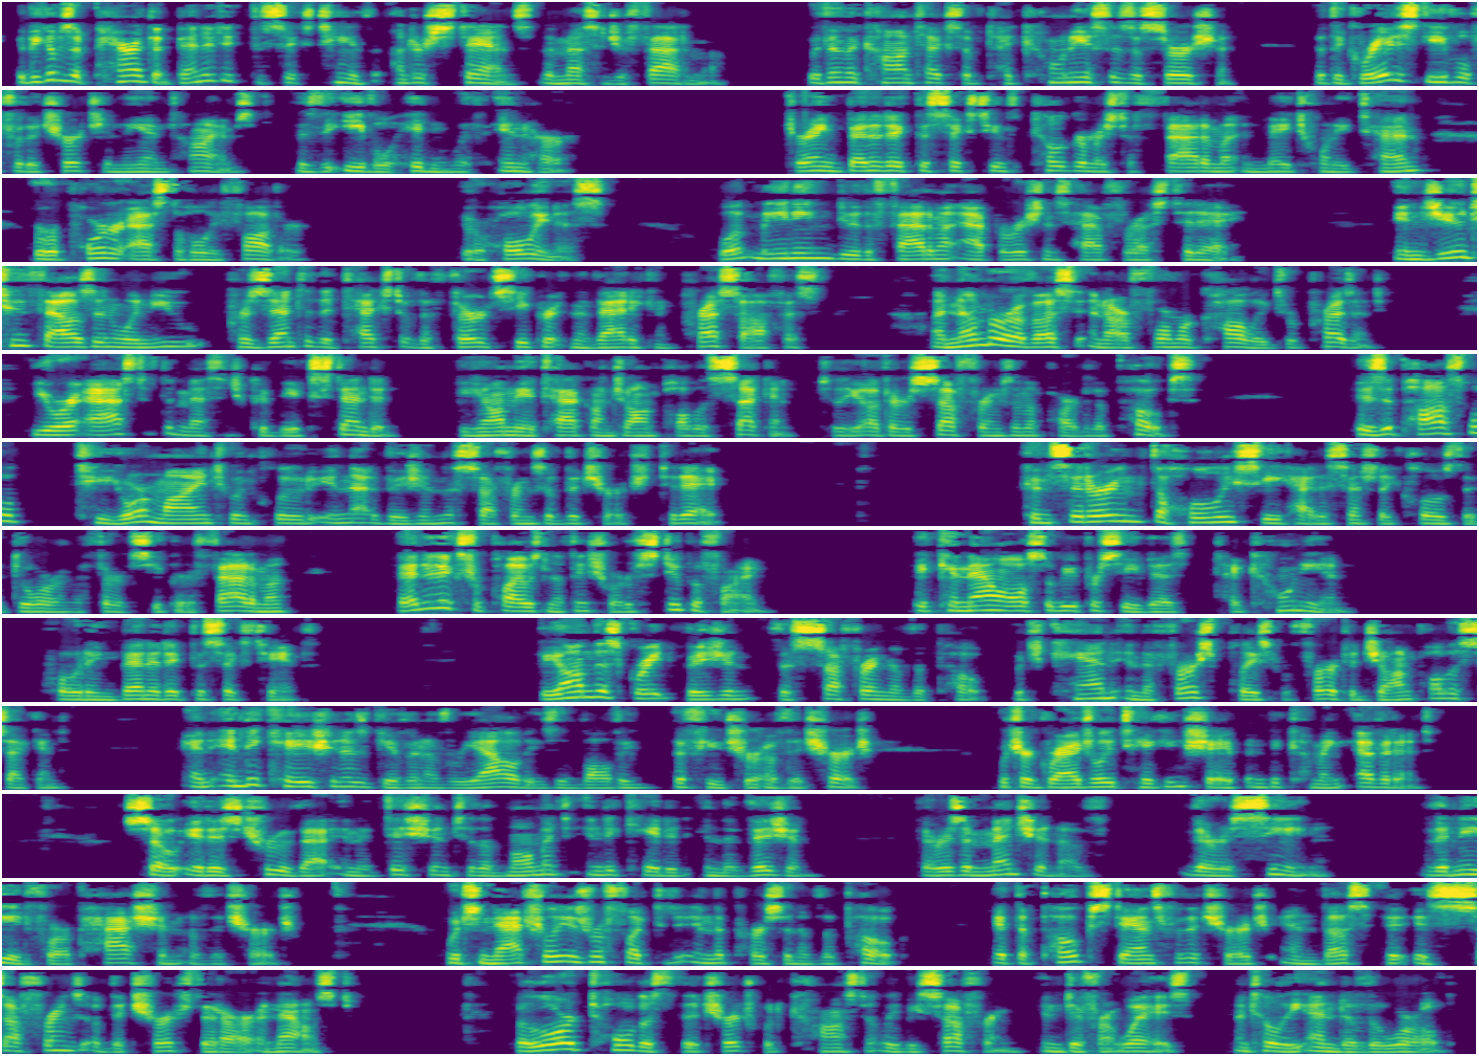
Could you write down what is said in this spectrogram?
It becomes apparent that Benedict XVI understands the message of Fatima within the context of Tychonius's assertion that the greatest evil for the church in the end times is the evil hidden within her. During Benedict XVI's pilgrimage to Fatima in May 2010, a reporter asked the Holy Father, your Holiness, what meaning do the Fatima apparitions have for us today? In June 2000, when you presented the text of the third secret in the Vatican press office, a number of us and our former colleagues were present. You were asked if the message could be extended beyond the attack on John Paul II to the other sufferings on the part of the popes. Is it possible to your mind to include in that vision the sufferings of the church today? Considering that the Holy See had essentially closed the door on the third secret of Fatima, Benedict's reply was nothing short of stupefying. It can now also be perceived as Tychonian, quoting Benedict XVI. Beyond this great vision, the suffering of the Pope, which can in the first place refer to John Paul II, an indication is given of realities involving the future of the Church, which are gradually taking shape and becoming evident. So it is true that in addition to the moment indicated in the vision, there is a mention of, there is seen, the need for a passion of the Church, which naturally is reflected in the person of the Pope. Yet the Pope stands for the Church, and thus it is sufferings of the Church that are announced. The Lord told us that the Church would constantly be suffering in different ways until the end of the world.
